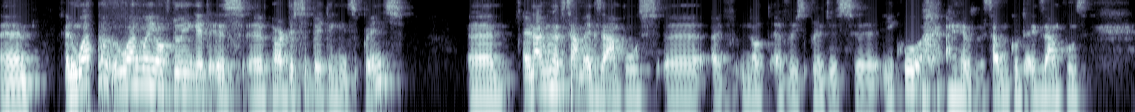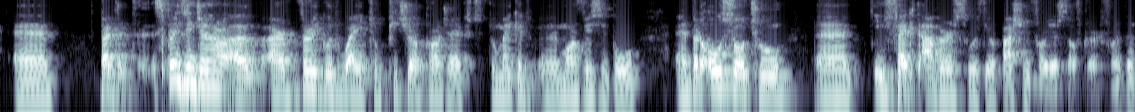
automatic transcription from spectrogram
Um, and one, one way of doing it is uh, participating in sprints. Um, and I will have some examples. Uh, not every sprint is equal. I have some good examples. Um, but sprints in general are, are, a very good way to pitch your project, to make it uh, more visible, uh, but also to uh, infect others with your passion for your software, for the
